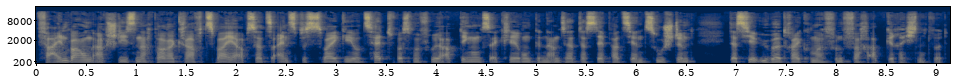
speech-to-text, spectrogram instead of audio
Vereinbarung abschließen nach Paragraph 2 Absatz 1 bis 2 GOZ, was man früher Abdingungserklärung genannt hat, dass der Patient zustimmt, dass hier über 3,5-fach abgerechnet wird.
